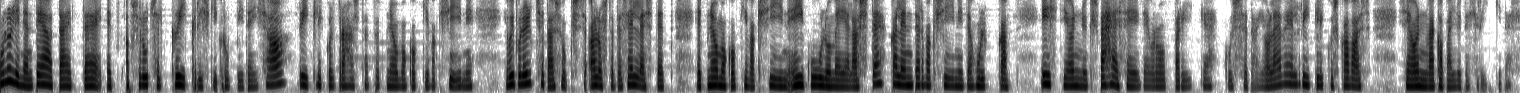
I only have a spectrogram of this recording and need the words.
oluline on teada, et, et absoluutselt kõik riskigrupid ei saa riiklikult rahastatud pneumokoki vaktsiini ja võib-olla üldse tasuks alustada sellest, et, et pneumokoki vaktsiin ei kuulu meie laste kalendervaktsiinide hulka. Eesti on üks väheseid Euroopa riike, kus seda ei ole veel riiklikus kavas. see on väga paljudes riikides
